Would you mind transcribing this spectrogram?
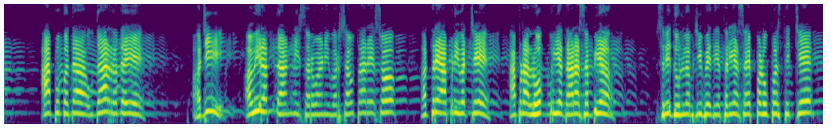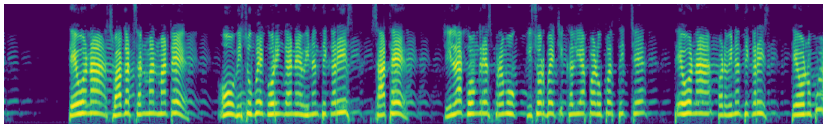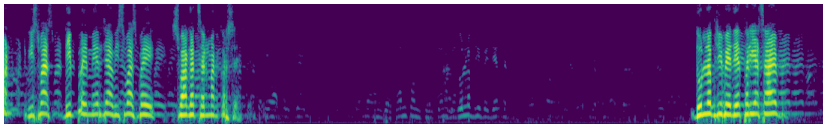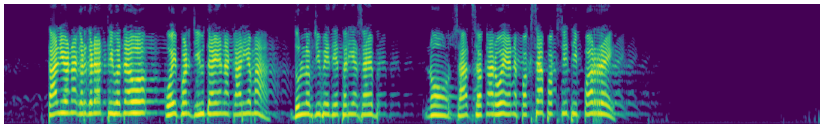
આપ બધા ઉદાર હૃદયે હજી અવિરત દાનની સરવાણી વરસાવતા રહેશો. અત્રે આપણી વચ્ચે આપણા લોકપ્રિય ધારાસભ્ય શ્રી દુર્લભજીભાઈ દેથરિયા સાહેબ પણ ઉપસ્થિત છે. તેઓના સ્વાગત સન્માન માટે હું વિશુભાઈ કોરિંગાને વિનંતી કરીશ. સાથે જિલ્લા કોંગ્રેસ પ્રમુખ કિશોરભાઈ ચીખલિયા પણ ઉપસ્થિત છે. તેઓના પણ વિનંતી કરીશ. તેઓનું પણ વિશ્વાસ, દીપભાઈ મેરજા વિશ્વાસભાઈ સ્વાગત સન્માન કરશે. દુર્લભજીભાઈ દેથરિયા સાહેબ તાલીઓના ગડગડાટથી વધાવો, કોઈ પણ જીવદાયના કાર્યમાં દુર્લભજીભાઈ દેથરિયા સાહેબ નો સાથ સહકાર હોય અને પક્ષા થી પર રહે.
